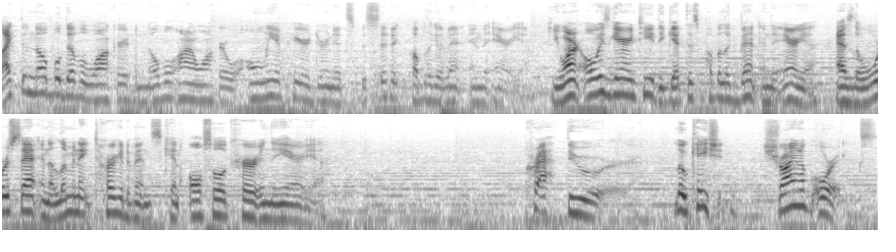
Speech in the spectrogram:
Like the Noble Devil Walker, the Noble Iron Walker will only appear during its specific public event in the area. You aren't always guaranteed to get this public event in the area, as the Warsat and Eliminate Target events can also occur in the area. Craftur. Location Shrine of Oryx.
